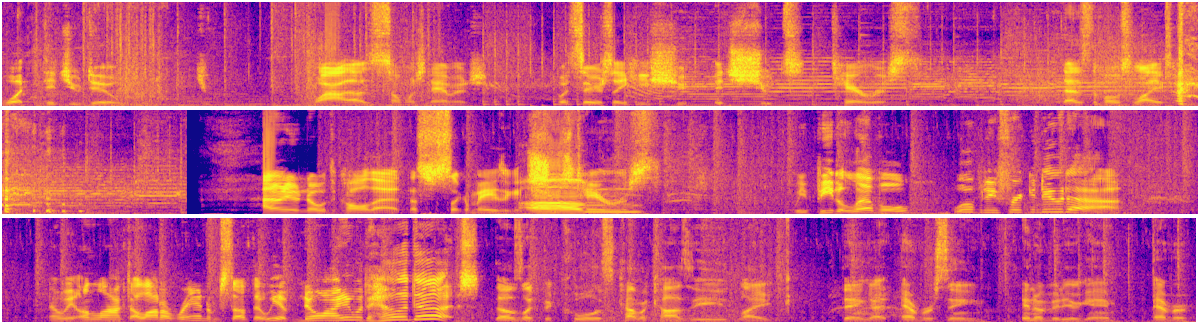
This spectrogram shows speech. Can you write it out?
What did you do? You. Wow, that was so much damage. But seriously, he shoot. It shoots terrorists. That is the most like. I don't even know what to call that. That's just like amazing. It shoots Um, terrorists. We beat a level. Whoopity freaking doo dah. And we unlocked a lot of random stuff that we have no idea what the hell it does. That was like the coolest kamikaze like thing I'd ever seen in a video game ever.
